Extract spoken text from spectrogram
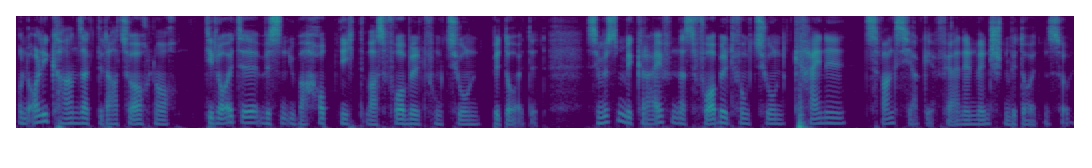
Und Olli Kahn sagte dazu auch noch, die Leute wissen überhaupt nicht, was Vorbildfunktion bedeutet. Sie müssen begreifen, dass Vorbildfunktion keine Zwangsjacke für einen Menschen bedeuten soll.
